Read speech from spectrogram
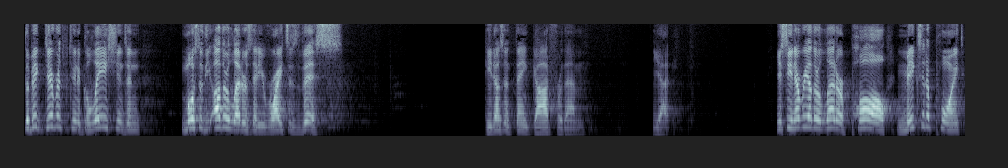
The big difference between the Galatians and most of the other letters that he writes is this he doesn't thank God for them yet. You see, in every other letter, Paul makes it a point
